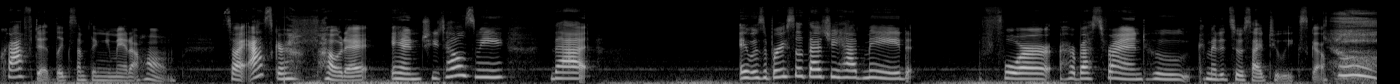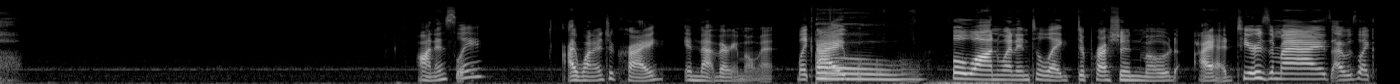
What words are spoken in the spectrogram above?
crafted, like something you made at home. So I ask her about it, and she tells me that it was a bracelet that she had made for her best friend who committed suicide two weeks ago. Honestly, I wanted to cry in that very moment. Like, I Oh. Full on went into like depression mode. I had tears in my eyes. I was like,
